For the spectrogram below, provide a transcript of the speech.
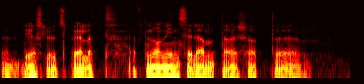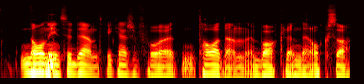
det slutspelet efter någon incident där så att eh, någon incident, vi kanske får ta den bakgrunden också.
